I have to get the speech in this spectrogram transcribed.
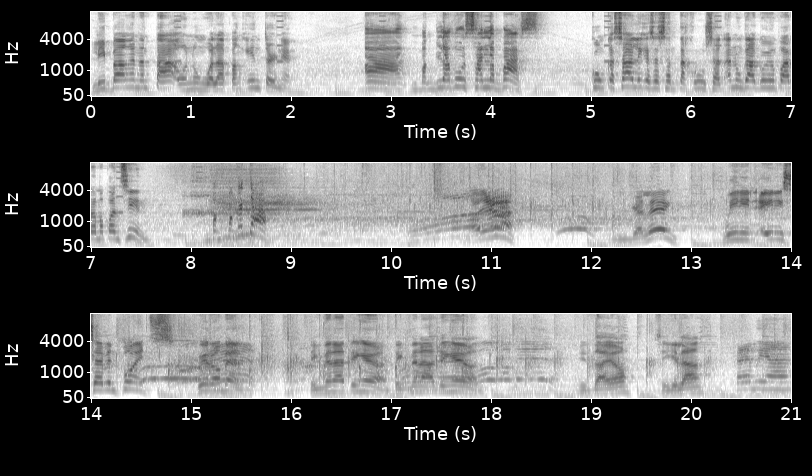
Libangan ng tao nung wala pang internet. Ah, maglaro sa labas. Kung kasali ka sa Santa Cruzan, anong gagawin mo para mapansin? Magmaganda. Aya! Ang galing! We need 87 points. Kuya Romel, tignan natin ngayon. Tignan natin ngayon. Dito tayo. Sige lang. Kaya mo yan.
